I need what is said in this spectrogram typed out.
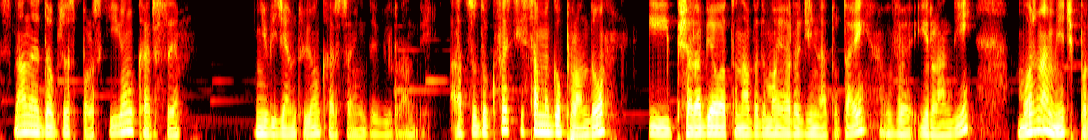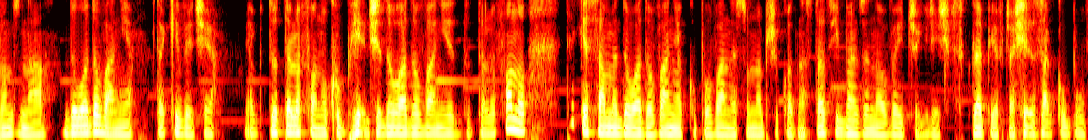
znane dobrze z Polski Junkersy. Nie widziałem tu Junkersa nigdy w Irlandii. A co do kwestii samego prądu, i przerabiała to nawet moja rodzina tutaj w Irlandii, można mieć prąd na doładowanie. Takie wiecie, Jak do telefonu kupujecie doładowanie do telefonu, takie same doładowania kupowane są na przykład na stacji benzynowej czy gdzieś w sklepie w czasie zakupów,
